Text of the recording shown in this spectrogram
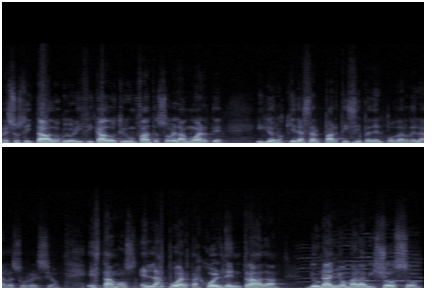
Resucitado, glorificado, triunfante sobre la muerte. Y Dios nos quiere hacer partícipe del poder de la resurrección. Estamos en las puertas, hall de entrada de un año maravilloso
